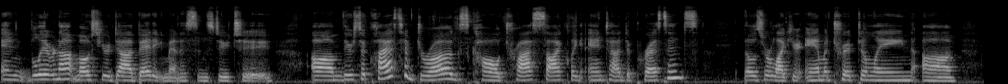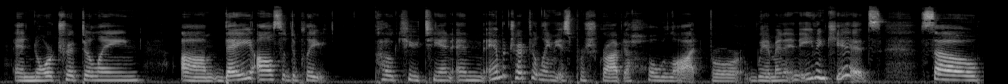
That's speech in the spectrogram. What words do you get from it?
and believe it or not, most of your diabetic medicines do too. Um, there's a class of drugs called tricyclic antidepressants. Those are like your amitriptyline uh, and nortriptyline. Um, they also deplete CoQ10, and amitriptyline is prescribed a whole lot for women and even kids. So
